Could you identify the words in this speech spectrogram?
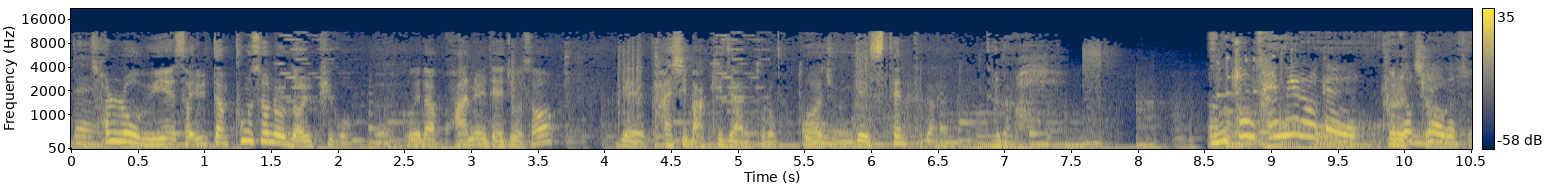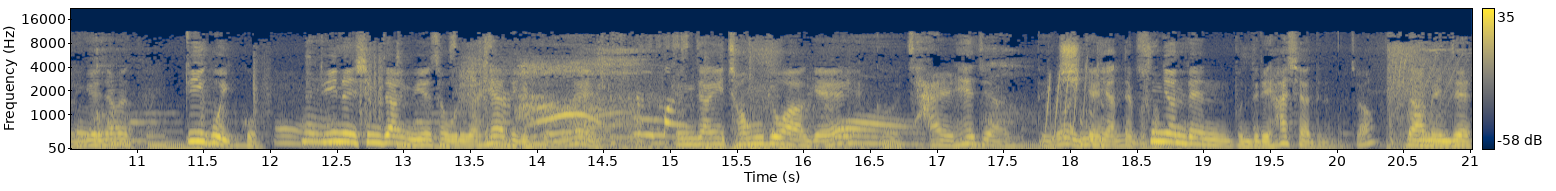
네. 철로 위에서 일단 풍선으로 넓히고 거기다 관을 대줘서 이제 다시 막히지 않도록 도와주는 게 스텐트가 들어갑니다. 엄청 세밀하게 그렇죠. 조작해야겠어요. 이게 왜냐면 뛰고 있고 뛰는 심장 위에서 우리가 해야 되기 때문에 굉장히 정교하게 그 잘 해줘야 되고 신기한데 이게 무섭네. 숙련된 분들이 하셔야 되는 거죠. 그다음에 이제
